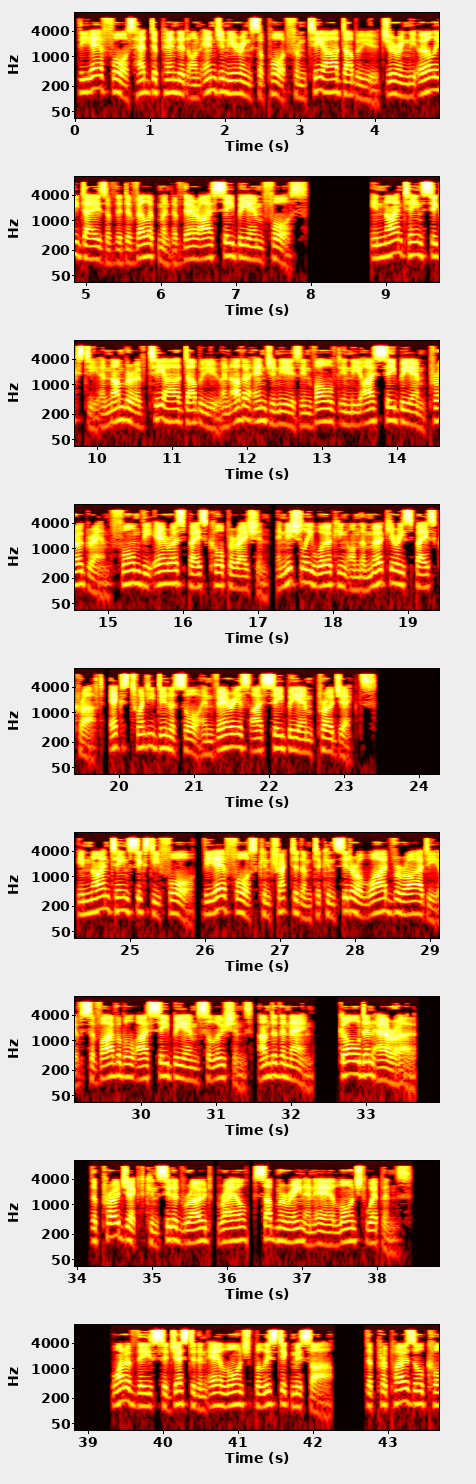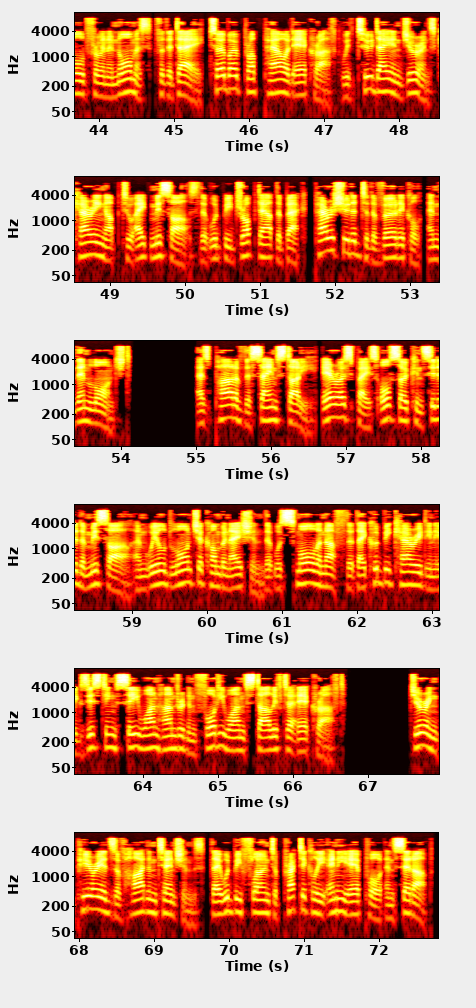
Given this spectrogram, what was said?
The Air Force had depended on engineering support from TRW during the early days of the development of their ICBM force. In 1960 a number of TRW and other engineers involved in the ICBM program formed the Aerospace Corporation, initially working on the Mercury spacecraft, X-20 Dyna-Soar and various ICBM projects. In 1964, the Air Force contracted them to consider a wide variety of survivable ICBM solutions, under the name, Golden Arrow. The project considered road, rail, submarine and air-launched weapons. One of these suggested an air-launched ballistic missile. The proposal called for an enormous for the day turboprop-powered aircraft with two-day endurance carrying up to eight missiles that would be dropped out the back, parachuted to the vertical, and then launched. As part of the same study, Aerospace also considered a missile and wheeled launcher combination that was small enough that they could be carried in existing C-141 Starlifter aircraft. During periods of heightened tensions, they would be flown to practically any airport and set up.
